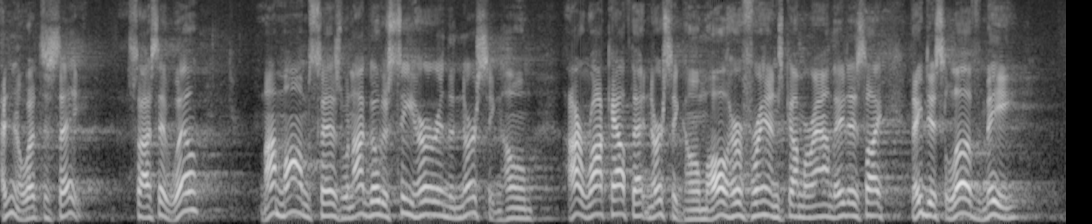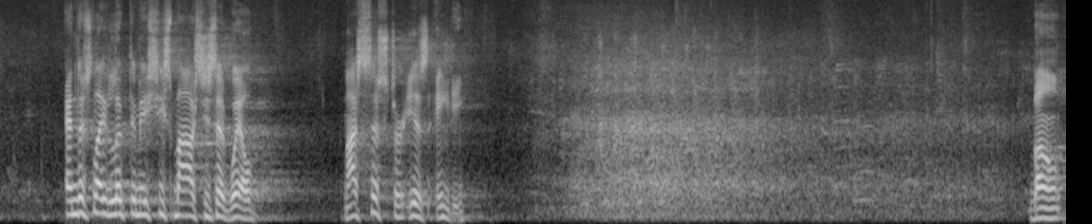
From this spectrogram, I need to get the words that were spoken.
I didn't know what to say. So I said, Well, my mom says when I go to see her in the nursing home, I rock out that nursing home. All her friends come around. They just like, they just love me. And this lady looked at me, she smiled, she said, Well, my sister is 80. bump,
